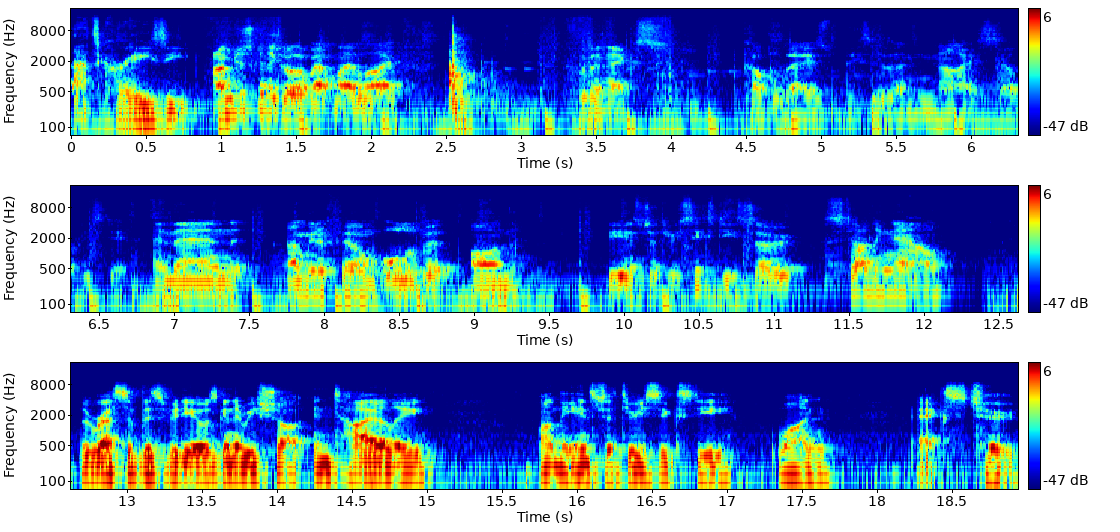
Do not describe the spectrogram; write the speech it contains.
That's crazy. I'm just gonna go about my life for the next couple days. This is a nice selfie stick. And then I'm gonna film all of it on the Insta360. So starting now, the rest of this video is gonna be shot entirely on the Insta360 One X2.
